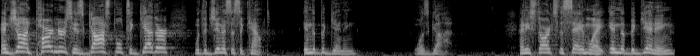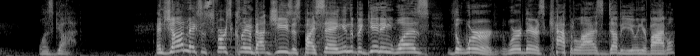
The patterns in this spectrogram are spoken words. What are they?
And John partners his gospel together with the Genesis account. In the beginning was God. And he starts the same way. In the beginning was God. And John makes his first claim about Jesus by saying, In the beginning was the Word. The word there is capitalized W in your Bible.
